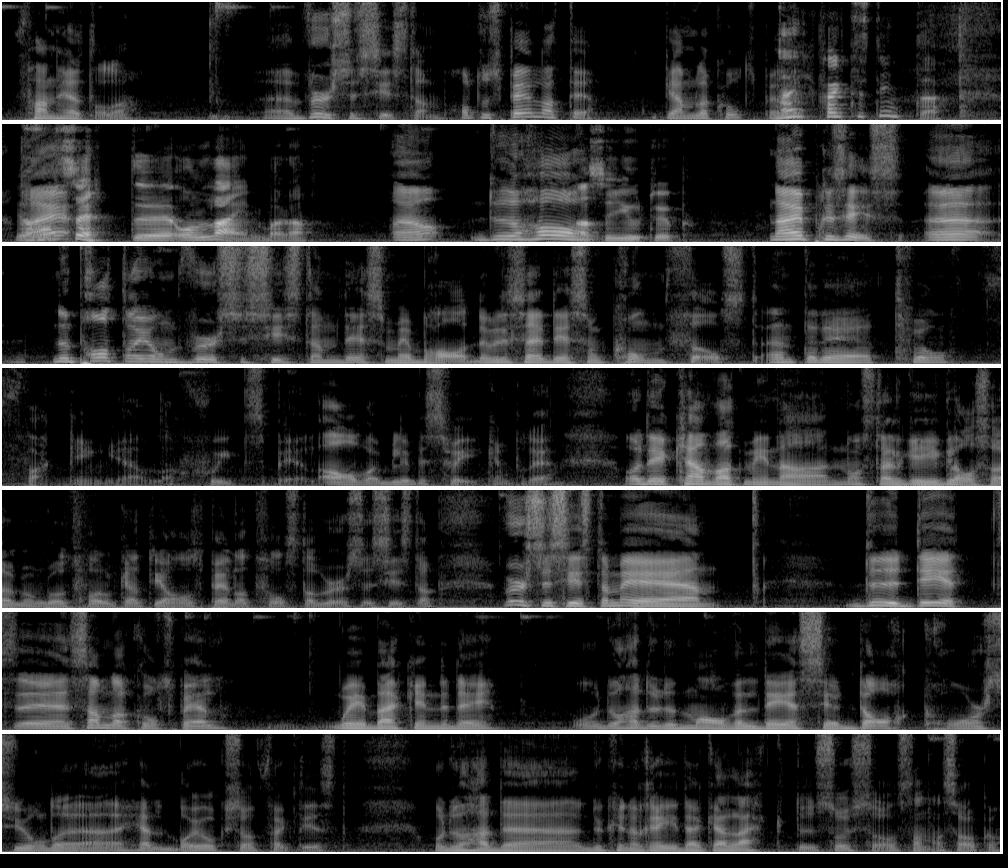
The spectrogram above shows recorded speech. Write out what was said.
fan heter det? Uh, Versus System. Har du spelat det? Gamla kortspel? Nej, faktiskt inte. Jag har Nej. sett eh, online bara. Ja, du har... Alltså YouTube. Nej, precis. Uh, nu pratar jag om Versus System, det som är bra. Det vill säga det som kom först. Inte det två fucking jävla skitspel. Ja, vad jag blir besviken på det. Och det kan vara att mina nostalgiglasögon gått folk att jag har spelat första Versus System. Versus System är... Du, det är ett eh, samlarkortspel. Way back in the day. Och då hade du Marvel DC, Dark Horse gjorde Hellboy också faktiskt. Och du hade, du kunde rida Galactus också och sådana saker.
